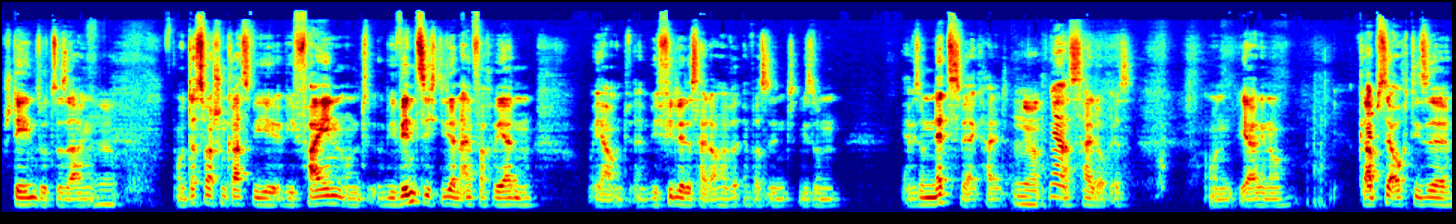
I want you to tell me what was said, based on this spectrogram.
stehen sozusagen. Ja. Und das war schon krass, wie, wie fein und wie winzig die dann einfach werden. Ja, und äh, wie viele das halt auch einfach sind, wie so ein, ja, wie so ein Netzwerk halt, Ja. Ja. was halt auch ist. Und ja, genau. Gab es ja auch diese,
